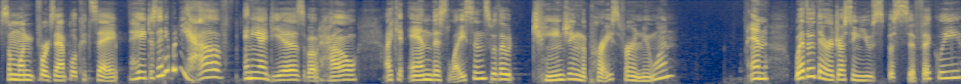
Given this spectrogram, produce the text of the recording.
Someone, for example, could say, Hey, does anybody have any ideas about how I can end this license without changing the price for a new one. And whether they're addressing you specifically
